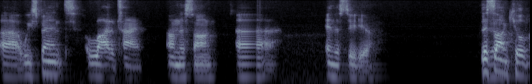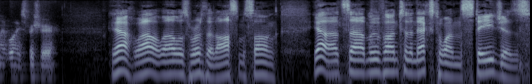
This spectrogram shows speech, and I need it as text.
uh, we spent a lot of time on this song uh, in the studio. This Yeah. song killed my voice for sure. Yeah, well, well, it was worth it. Awesome song. Yeah, let's uh, move on to the next one. Stages.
